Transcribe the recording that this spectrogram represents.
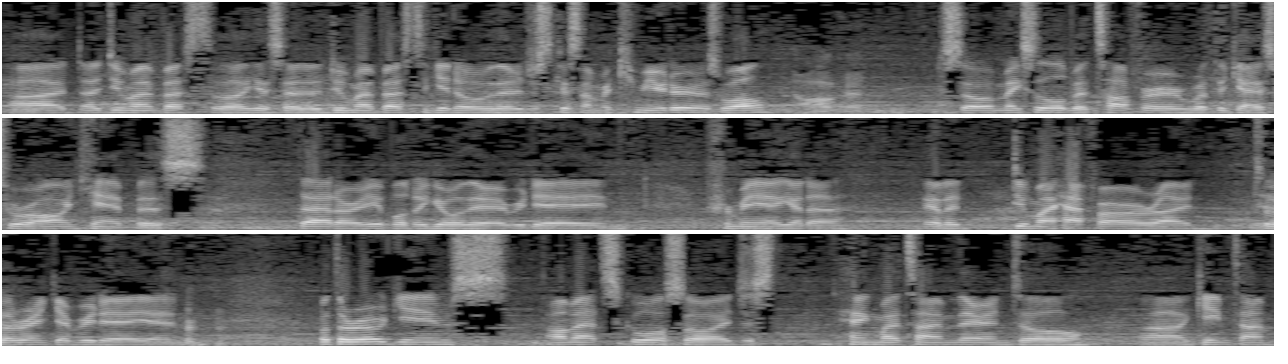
Uh, I do my best to, like I said, I do my best to get over there just because I'm a commuter as well. Oh, okay. So it makes it a little bit tougher with the guys who are on campus that are able to go there every day. And for me, I gotta, I gotta do my half hour ride to Yeah. the rink every day. And with the road games, I'm at school, so I just hang my time there until uh, game time.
